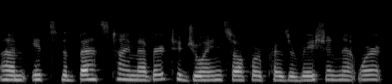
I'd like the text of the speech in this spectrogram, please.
Um, it's the best time ever to join Software Preservation Network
